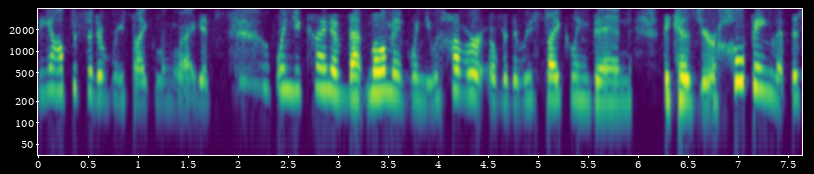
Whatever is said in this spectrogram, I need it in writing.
the opposite of recycling right? It's when you kind of that moment when you hover over the recycling bin because you're hoping that this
